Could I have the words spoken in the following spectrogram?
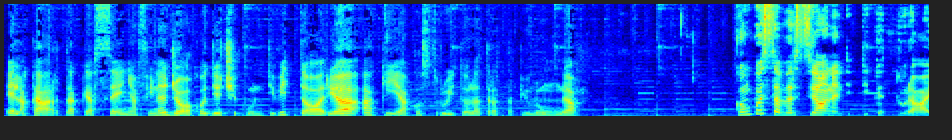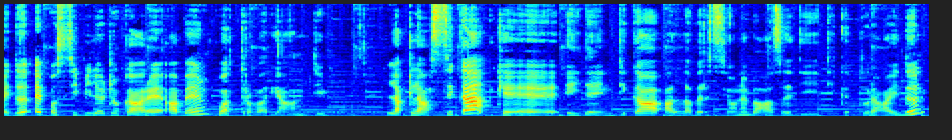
è la carta che assegna a fine gioco 10 punti vittoria a chi ha costruito la tratta più lunga. Con questa versione di Ticket to Ride è possibile giocare a ben 4 varianti. La classica, che è identica alla versione base di Ticket to Ride,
